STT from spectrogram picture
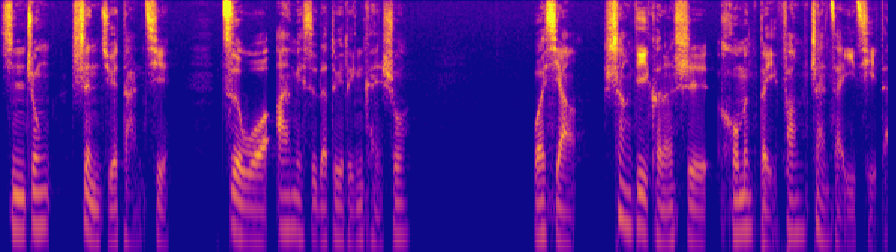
心中甚觉胆怯，自我安慰似的对林肯说：“我想，上帝可能是和我们北方站在一起的。”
